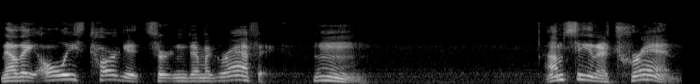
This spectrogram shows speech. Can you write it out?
now they always target certain demographic. Hmm. I'm seeing a trend.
